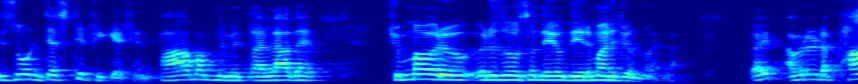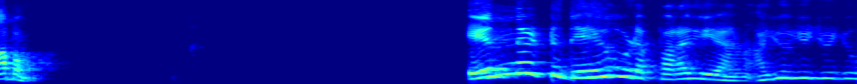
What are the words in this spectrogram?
his own justification പാപം നിമിത്തം അല്ലാതെ ചുമ്മാ ഒരു ഒരു ദിവസം ദൈവം തീരുമാനിച്ചൊന്നുമല്ല. റൈറ്റ് അവരുടെ പാപം. എന്നിട്ട് ദൈവം ഇവിടെ പറയുകയാണ് അയ്യോ you you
